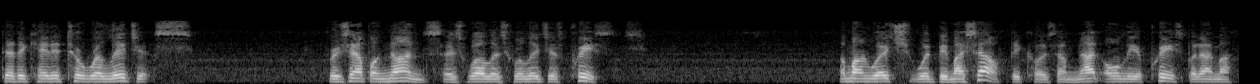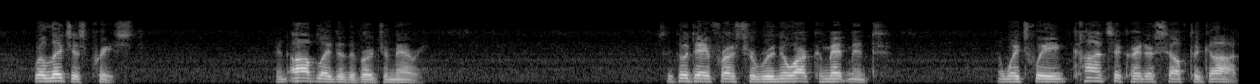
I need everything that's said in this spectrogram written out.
dedicated to religious. For example, nuns as well as religious priests, among which would be myself because I'm not only a priest but I'm a religious priest, an oblate of the Virgin Mary. It's a good day for us to renew our commitment in which we consecrate ourselves to God.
